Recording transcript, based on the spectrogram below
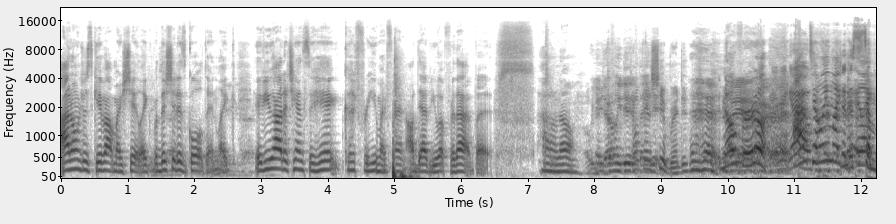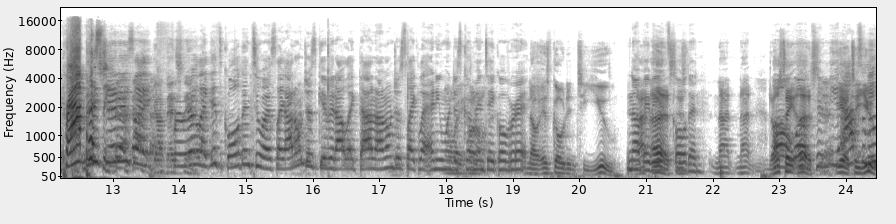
I don't just give out my shit. Like, but this shit is golden. Like, if you had a chance to hit, good for you, my friend. I'll dab you up for that. But I don't know. Well, you definitely did Talk it. that shit, Brendan. no, yeah. for real. There you. I'm telling like, So this like, is some prime this pussy. shit is like for stamp. real. Like it's golden to us. Like I don't just give it out like that. I don't just like let anyone No, just wait, come and on. take over it. No, it's golden to you. No, not baby, us. it's golden. not not. Don't Oh, say well, us. to me, yeah, to You you.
